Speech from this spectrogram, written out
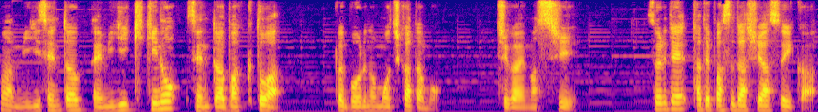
まあ、右センター、えー右利きのセンターバックとは、ぱりボールの持ち方も違いますし、それで縦パス出しやすいか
